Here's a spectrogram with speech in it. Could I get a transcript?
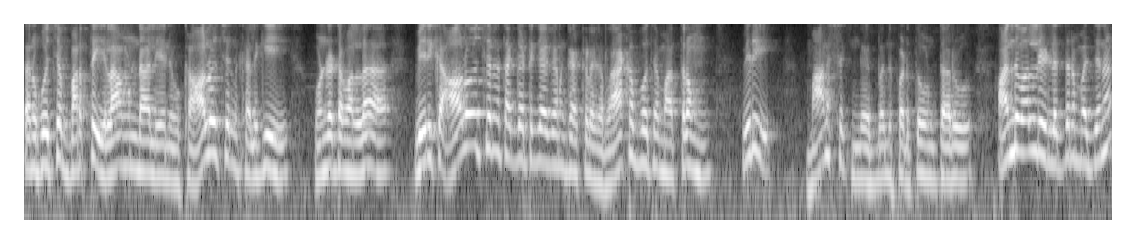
తనకు వచ్చే భర్త ఇలా ఉండాలి అని ఒక ఆలోచన కలిగి ఉండటం వల్ల వీరికి ఆలోచన తగ్గట్టుగా కనుక అక్కడికి రాకపోతే మాత్రం వీరి మానసికంగా ఇబ్బంది పడుతూ ఉంటారు. అందువల్ల వీళ్ళిద్దరి మధ్యన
